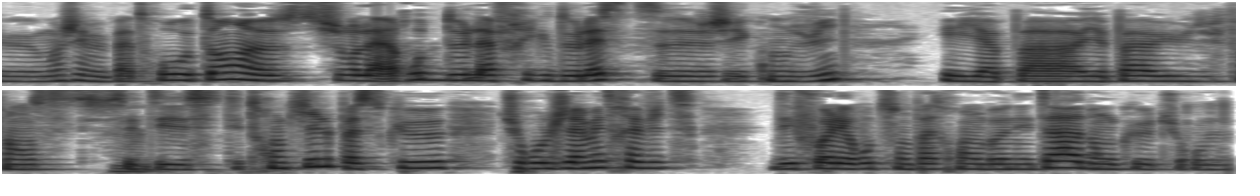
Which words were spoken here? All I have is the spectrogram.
euh, moi j'aimais pas trop. Autant euh, sur la route de l'Afrique de l'Est, euh, j'ai conduit et il y a pas, il y a pas eu, enfin c'était c'était tranquille parce que tu roules jamais très vite. Des fois, les routes sont pas trop en bon état, donc euh, tu roules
